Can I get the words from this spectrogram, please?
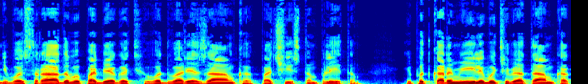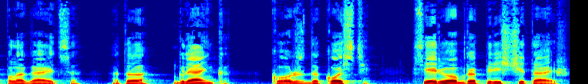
Небось, рада бы побегать во дворе замка по чистым плитам и подкормили бы тебя там, как полагается. А то, глянь-ка, кожа да кости, все ребра пересчитаешь.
